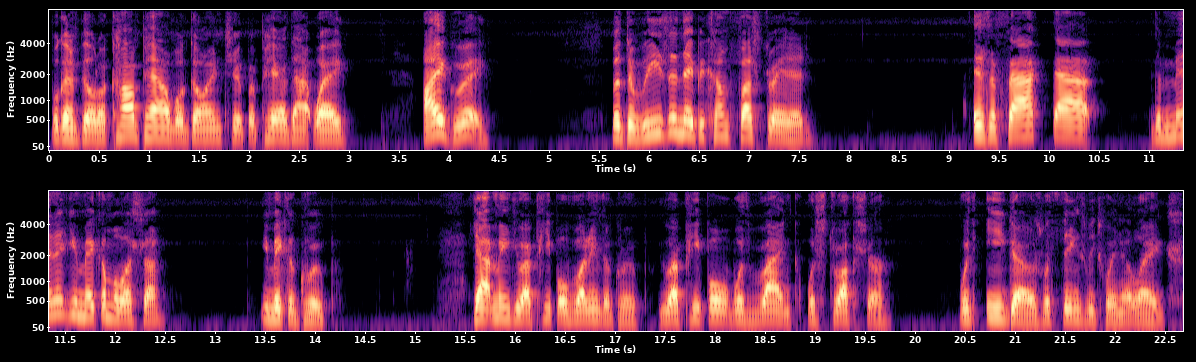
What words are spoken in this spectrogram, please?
We're going to build a compound. We're going to prepare that way. I agree. But the reason they become frustrated is the fact that the minute you make a militia, you make a group. That means you have people running the group. You have people with rank, with structure, with egos, with things between their legs.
